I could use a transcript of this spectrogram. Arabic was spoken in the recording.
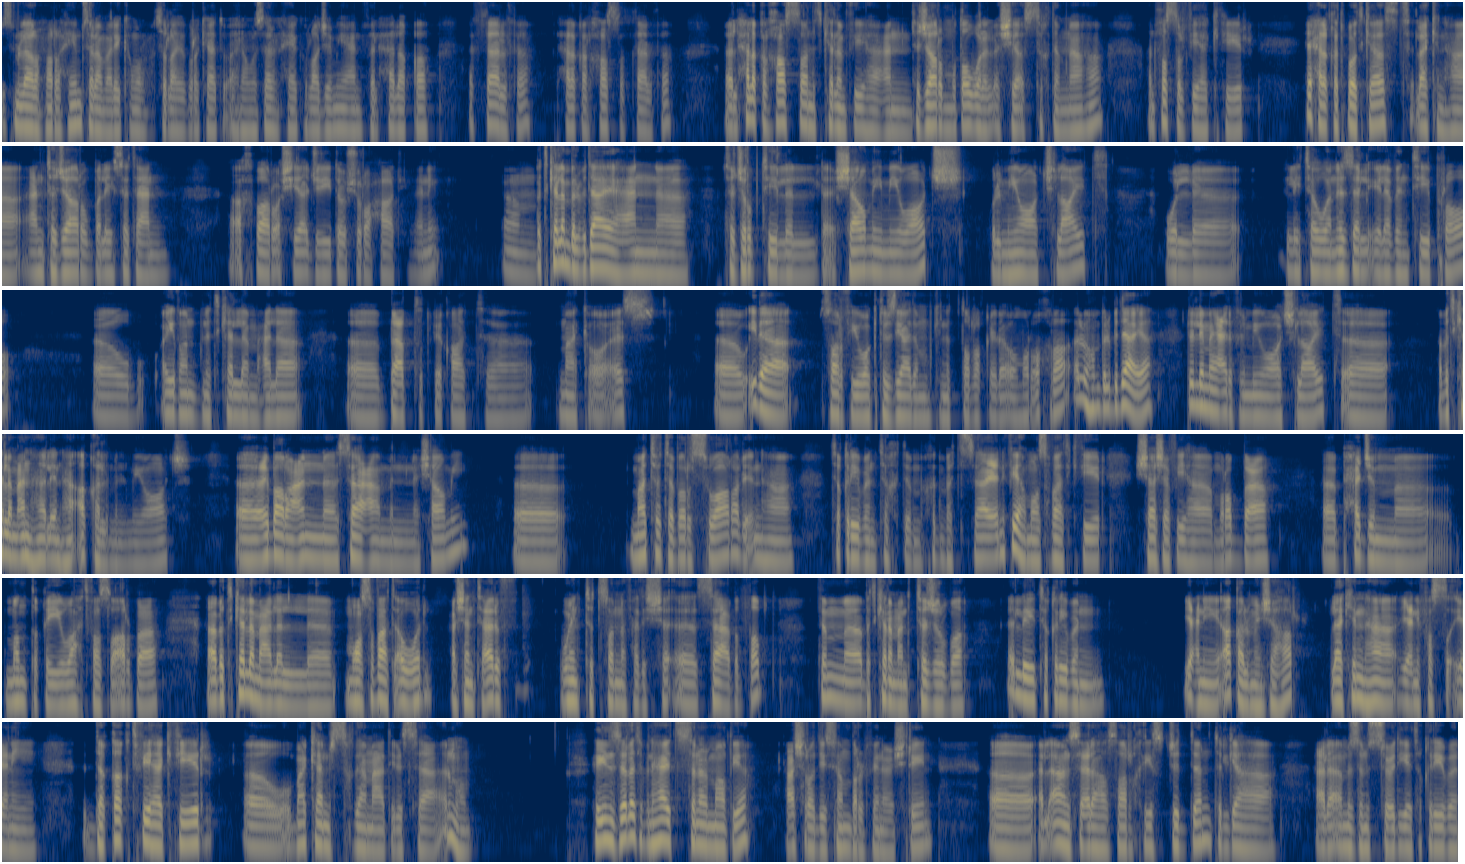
بسم الله الرحمن الرحيم. السلام عليكم ورحمة الله وبركاته. أهلا وسهلا. حياكم الله جميعا في الحلقة الثالثة الحلقة الخاصة الثالثة. الحلقة الخاصة نتكلم فيها عن تجارب مطولة الأشياء استخدمناها. نفصل فيها كثير. هي حلقة بودكاست لكنها عن تجارب وليست عن أخبار وأشياء جديدة وشروحات. يعني بتكلم بالبداية عن تجربتي للشاومي Mi Watch وال Mi Watch Lite واللي تو نزل 11T Pro. وأيضا بنتكلم على آه، بعض تطبيقات macOS. وإذا صار في وقت زيادة ممكن نتطرق إلى أمور أخرى. المهم بالبداية للي ما يعرف ال Mi Watch Lite بتكلم عنها لأنها أقل من ال Mi Watch. آه، عبارة عن ساعة من شاومي. آه، ما تعتبر السواره لأنها تقريبا تخدم خدمة الساعة يعني فيها مواصفات كثير. الشاشه فيها مربعة. آه، بحجم آه، منطقي 1.4 آه، بتكلم على المواصفات أول عشان تعرف وين تتصنف هذه الساعة بالضبط. ثم بتكلم عن التجربة اللي تقريبا يعني أقل من شهر لكنها يعني فص يعني دققت فيها كثير وما كان استخدام عادي للساعة. المهم هي نزلت بنهاية السنة الماضية 10 ديسمبر 2020 آه الآن سعرها صار رخيص جدا تلقاها على أمازون السعودية تقريبا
